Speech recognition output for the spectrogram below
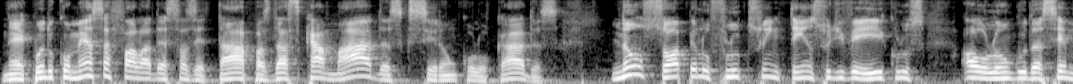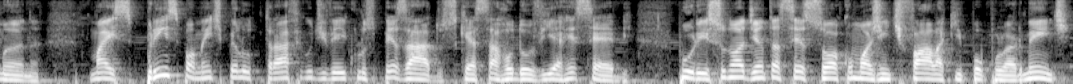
Né? Quando começa a falar dessas etapas, das camadas que serão colocadas, não só pelo fluxo intenso de veículos ao longo da semana, mas principalmente pelo tráfego de veículos pesados que essa rodovia recebe. Por isso não adianta ser só, como a gente fala aqui popularmente,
